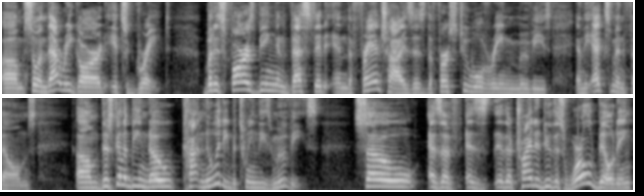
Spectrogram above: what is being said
Um, so, in that regard, it's great. But as far as being invested in the franchises, the first two Wolverine movies and the X Men films, um, there's going to be no continuity between these movies. So as a as they're trying to do this world building,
